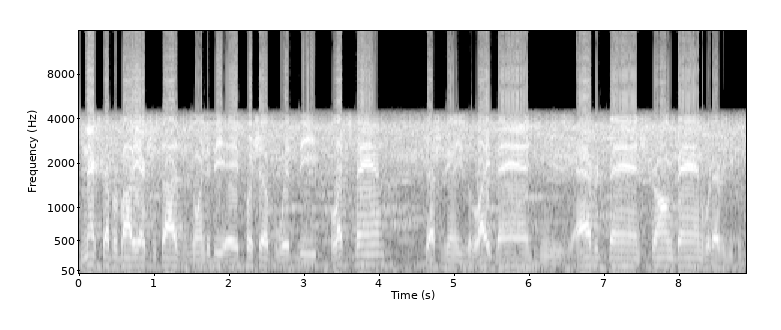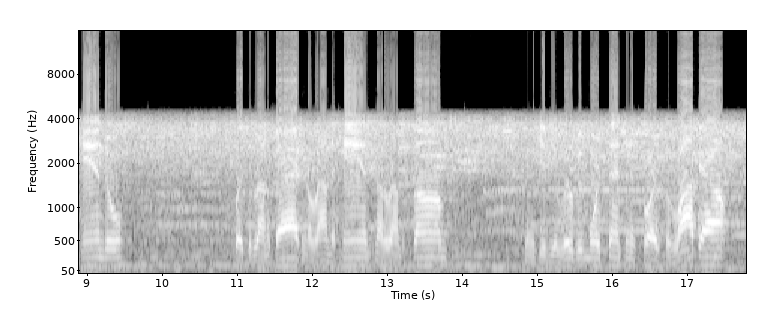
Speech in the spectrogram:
Next upper body exercise is going to be a push-up with the flex band. Josh is going to use a light band, you can use average band, strong band, whatever you can handle. Place it around the back and around the hands, not around the thumbs. It's going to give you a little bit more tension as far as the lockout.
